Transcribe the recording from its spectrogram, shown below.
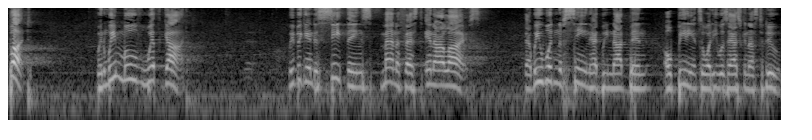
But when we move with God, we begin to see things manifest in our lives that we wouldn't have seen had we not been obedient to what He was asking us to do.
